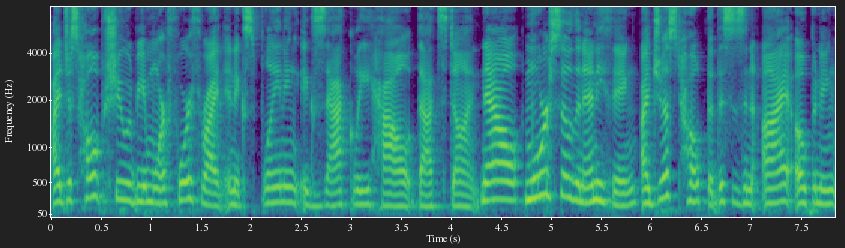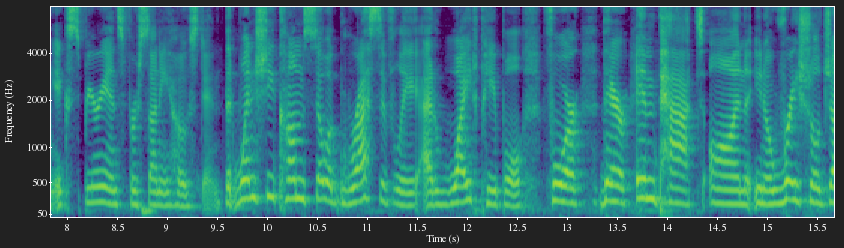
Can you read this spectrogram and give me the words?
I just hope she would be more forthright in explaining exactly how that's done. Now, more so than anything, I just hope that this is an eye-opening experience for Sunny Hostin. That when she comes so aggressively at white people for their impact on, you know, racial justice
